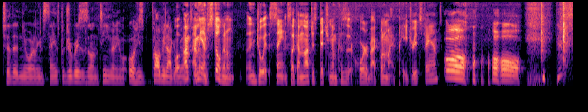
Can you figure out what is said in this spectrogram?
to the New Orleans Saints, but Drew Brees isn't on the team anymore. Well, he's probably not Well, going to. I'm, I mean, I'm still gonna enjoy the Saints. Like, I'm not just ditching them because of their quarterback. What am I, a Patriots fan? oh,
